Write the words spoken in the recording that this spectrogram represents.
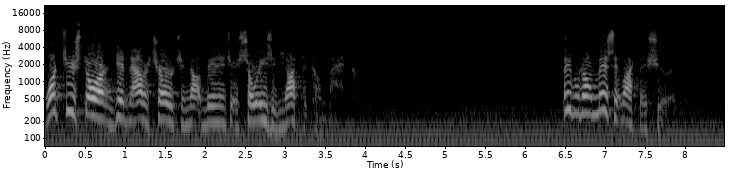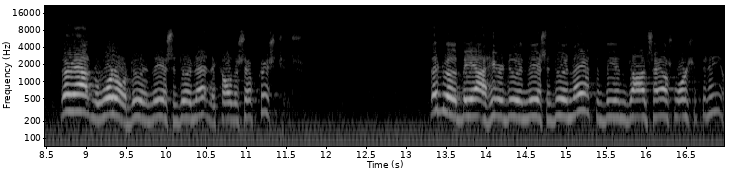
once you start getting out of church and not being in church, it's so easy not to come back. People don't miss it like they should. They're out in the world doing this and doing that, and they call themselves Christians. They'd rather be out here doing this and doing that than be in God's house worshiping Him.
